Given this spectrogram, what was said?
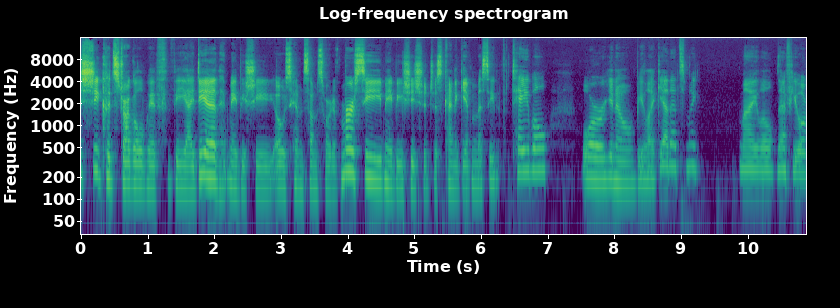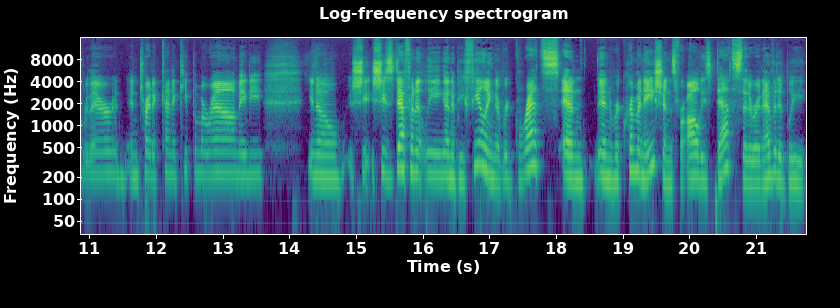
She could struggle with the idea that maybe she owes him some sort of mercy. Maybe she should just kind of give him a seat at the table or, you know, be like, yeah, that's my my little nephew over there and, and try to kind of keep him around. Maybe you know she she's definitely going to be feeling the regrets and and recriminations for all these deaths that are inevitably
